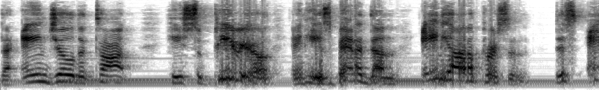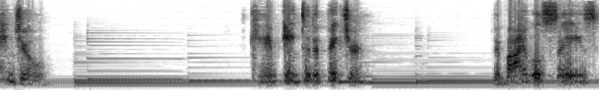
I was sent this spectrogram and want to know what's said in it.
the angel that thought he's superior and he's better than any other person, this angel came into the picture. The Bible says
